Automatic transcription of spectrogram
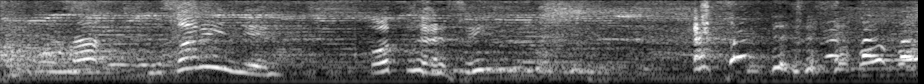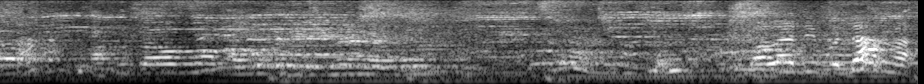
Mana? Bukan Injin. Oat nggak sih? Aku tahu kok kamu. Boleh dibedah nggak?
